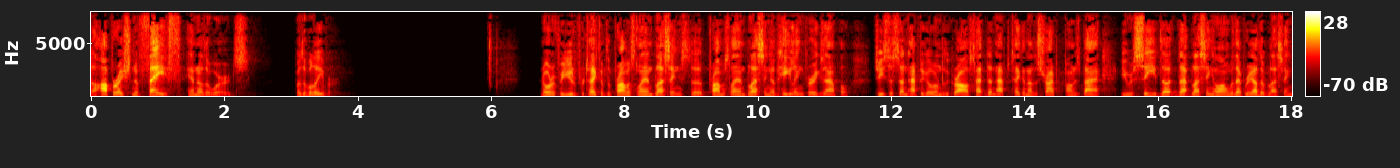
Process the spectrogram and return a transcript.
the operation of faith, in other words, for the believer. In order for you to partake of the promised land blessings, the promised land blessing of healing, for example, Jesus doesn't have to go under the cross, doesn't have to take another stripe upon his back. You receive the, that blessing along with every other blessing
